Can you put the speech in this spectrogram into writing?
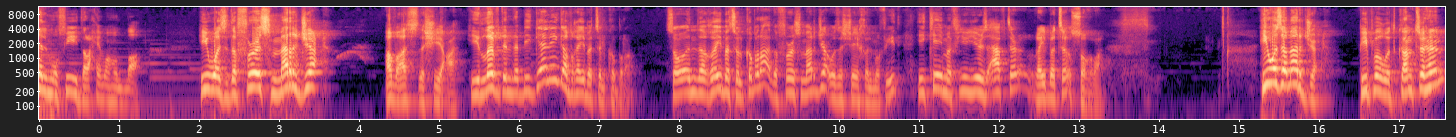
al-Mufid rahimahullah, he was the first marja' of us, the Shia. He lived in the beginning of Ghaybat al-Kubra. So in the Ghaybat al-Kubra, the first marja' was the Shaykh al-Mufid. He came a few years after Ghaybat al-Sughra. He was a marja'. People would come to him,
